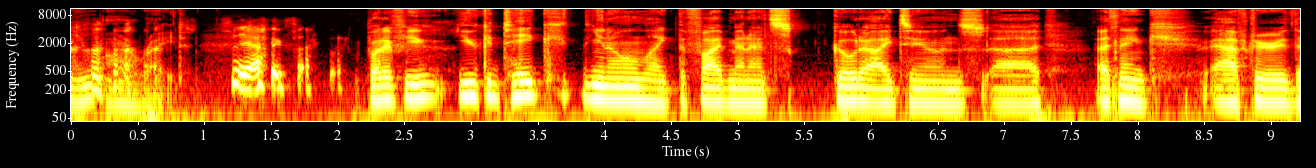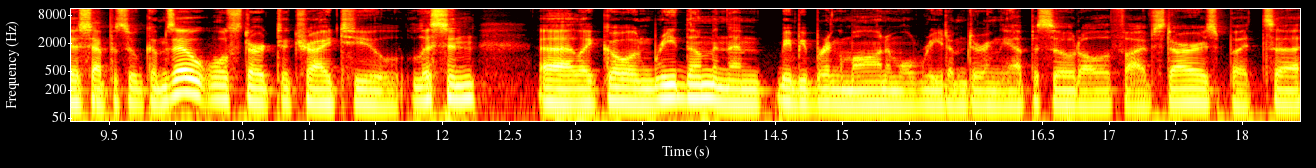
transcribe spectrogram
You are right. Yeah, exactly. But if you you could take you know like the five minutes, go to iTunes. Uh, I think after this episode comes out, we'll start to try to listen, uh, like go and read them, and then maybe bring them on, and we'll read them during the episode, all of five stars. But uh,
